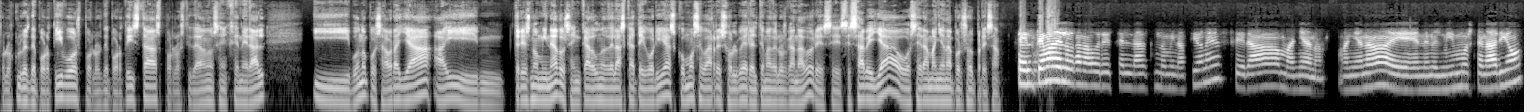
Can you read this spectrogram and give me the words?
por los clubes deportivos, por los deportistas, por los ciudadanos en general y bueno, pues ahora ya hay mm, tres nominados en cada una de las categorías. ¿Cómo se va a resolver el tema de los ganadores? ¿Se sabe ya o será mañana por sorpresa? El tema de los ganadores en las nominaciones será mañana. Mañana en, el mismo escenario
